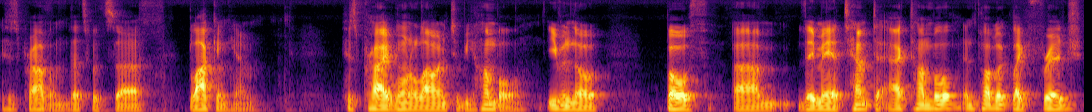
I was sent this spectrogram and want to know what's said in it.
his problem. That's what's uh, blocking him. His pride won't allow him to be humble, even though both um, they may attempt to act humble in public, like Fridge.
